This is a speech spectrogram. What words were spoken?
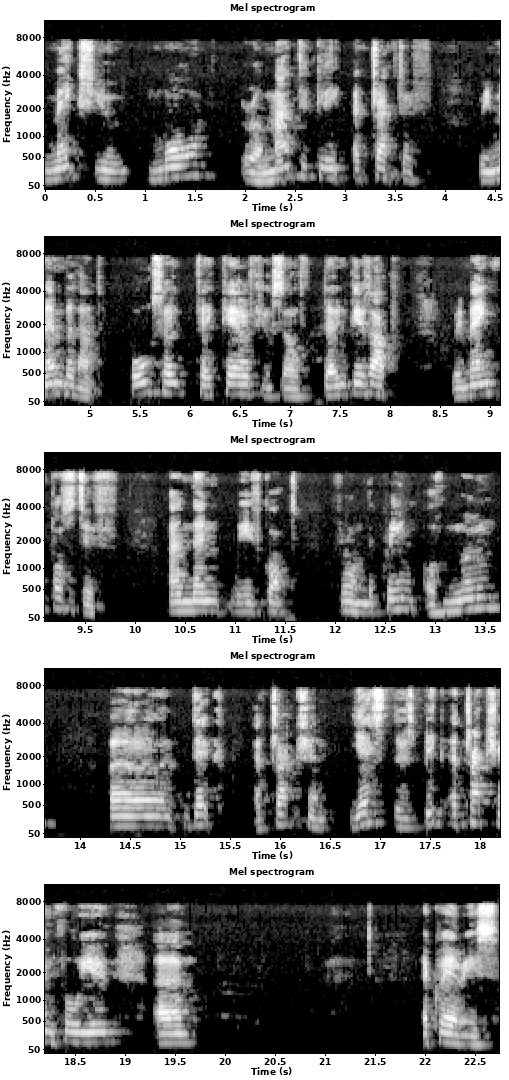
makes you more romantically attractive. Remember that. Also take care of yourself. Don't give up. Remain positive. And then we've got from the Queen of Moon uh, deck, attraction. Yes, there's big attraction for you, um, Aquarius.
